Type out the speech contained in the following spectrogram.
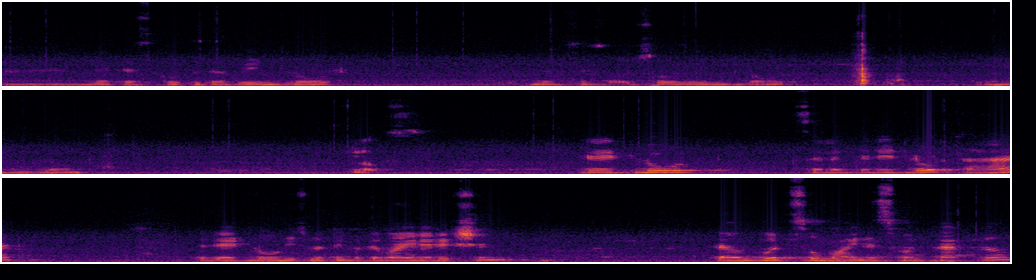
and let us go to the wind load this is also wind load wind load close. Dead load. Select the dead load add. The dead load is nothing but the y direction downward so minus 1 factor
